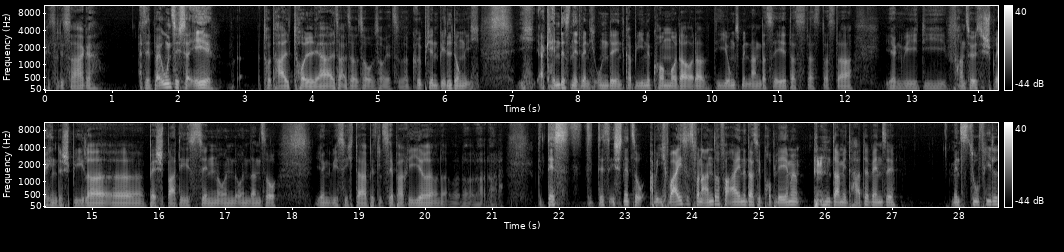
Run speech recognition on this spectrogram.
wie soll ich sagen, also bei uns ist ja eh total toll, ja. Also, also so, so jetzt so Grüppchenbildung, ich, ich erkenne das nicht, wenn ich unten in die Kabine komme oder, oder die Jungs miteinander sehe, dass, dass, dass da irgendwie die französisch sprechende Spieler äh, Best Buddies sind und, und dann so irgendwie sich da ein bisschen separiere oder, oder, oder, oder. Das, das ist nicht so. Aber ich weiß es von anderen Vereinen, dass sie Probleme damit hatte, wenn sie, wenn es zu viel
